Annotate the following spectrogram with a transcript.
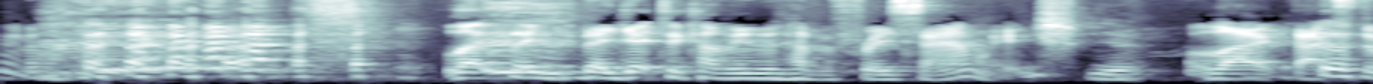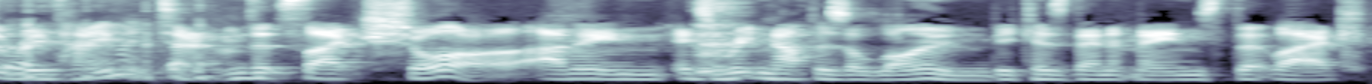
like they, they get to come in and have a free sandwich. Yeah. Like that's the repayment terms. It's like, sure. I mean, it's written up as a loan because then it means that like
